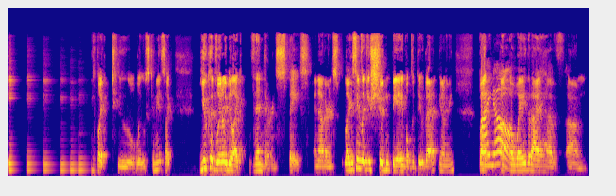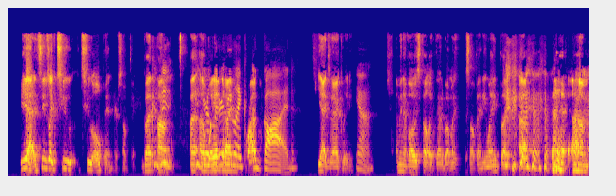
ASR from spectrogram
seems like too loose to me. It's like you could literally be like, then they're in space, and now they're in sp-. like. It seems like you shouldn't be able to do that. You know what I mean? But I know. A, a way that I have, um, yeah, it seems like too too open or something. But um, it- a, a way that I'm like a god. yeah, exactly. Yeah. I mean, I've always felt like that about myself anyway. But uh, um,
